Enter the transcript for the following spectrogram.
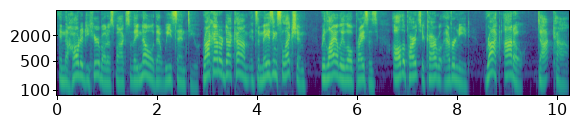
in the how did you hear about us box so they know that we sent you. Rockauto.com, it's amazing selection, reliably low prices, all the parts your car will ever need. RockAuto.com.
